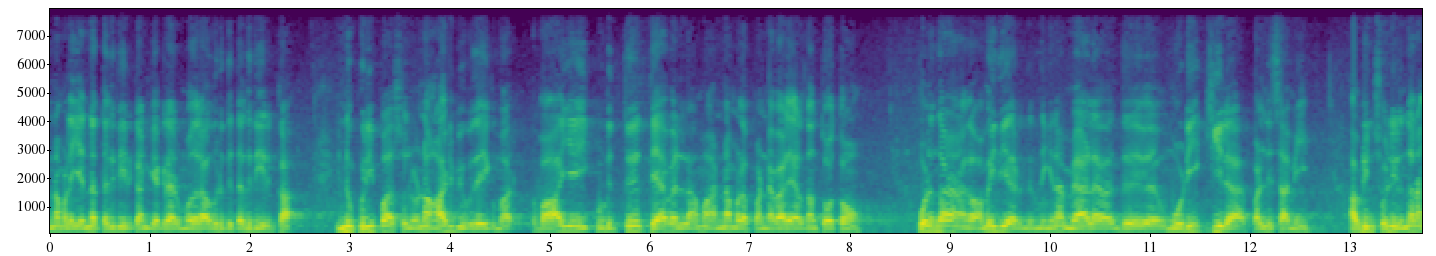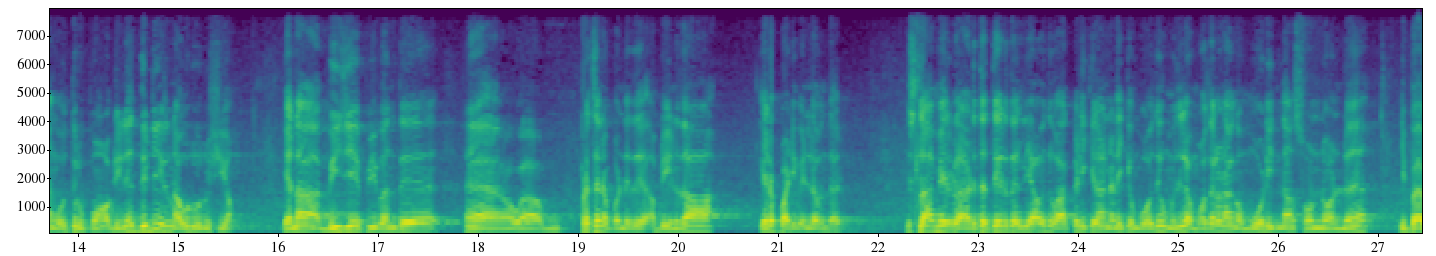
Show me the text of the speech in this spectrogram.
அண்ணாமலை என்ன தகுதி இருக்கான்னு கேட்குறாரு முதல்ல அவருக்கு தகுதி இருக்கா? இன்னும் குறிப்பாக சொல்லணும்னா ஆர்பி உதயகுமார். வாயை கொடுத்து தேவையில்லாமல் அண்ணாமலை பண்ண வேலையால் தான் தோத்தோம். ஒழுங்காக நாங்கள் அமைதியாக இருந்திருந்தீங்கன்னா மேலே வந்து மூடி கீழே பழனிசாமி அப்படின்னு சொல்லியிருந்தால் நாங்கள் ஒத்துருப்போம் அப்படின்னு திடீர்னு அவர் ஒரு விஷயம். ஏன்னா பிஜேபி வந்து பிரச்சனை பண்ணுது அப்படின்னு தான் எடப்பாடி வெளில வந்தார். இஸ்லாமியர்கள் அடுத்த தேர்தலையாவது வாக்களிக்கலாம்னு நினைக்கும் போது முதல்ல முதல்ல நாங்கள் மோடின்னு தான் சொன்னோன்னு இப்போ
